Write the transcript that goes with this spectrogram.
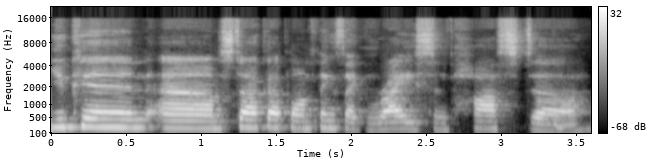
You can um, stock up on things like rice and pasta.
